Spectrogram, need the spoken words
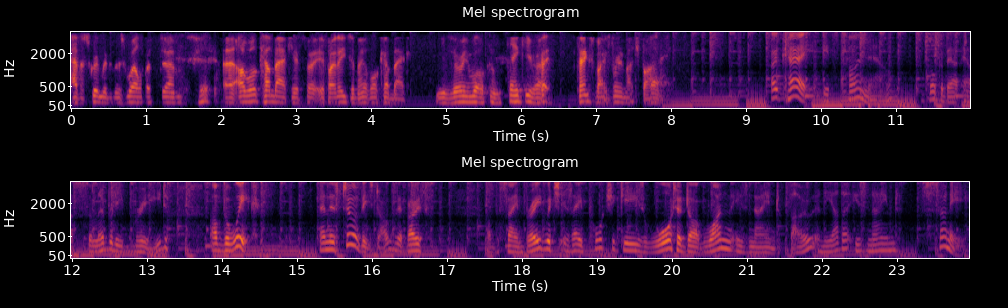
have a scrim with him as well, but um, uh, I will come back if uh, if I need some help. I'll come back. You're very welcome. Thank you, Rob. Thanks, mate, very much. Bye. Bye. Okay, it's time now to talk about our celebrity breed of the week. And there's two of these dogs. They're both of the same breed, which is a Portuguese water dog. One is named Bo and the other is named Sunny.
